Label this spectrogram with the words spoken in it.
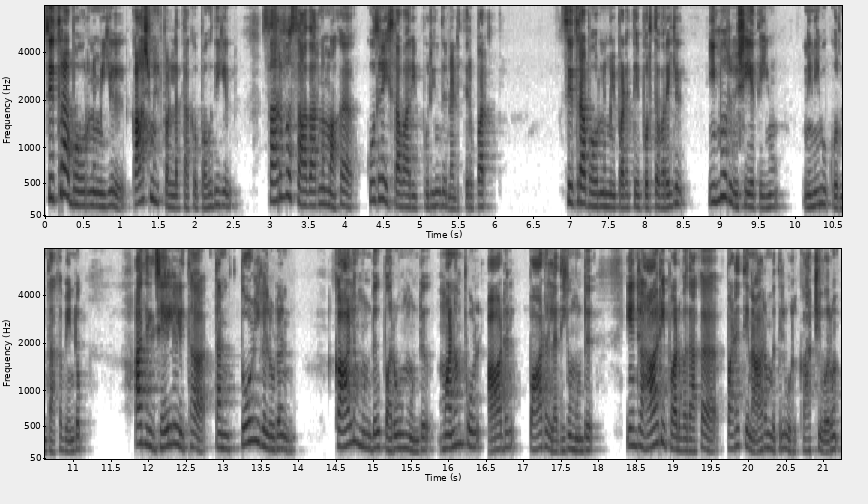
சித்ரா பௌர்ணமியில் காஷ்மீர் பள்ளத்தாக்கு பகுதியில் சர்வ சாதாரணமாக குதிரை சவாரி புரிந்து நடித்திருப்பார். சித்ரா பௌர்ணமி படத்தை பொறுத்தவரையில் இன்னொரு விஷயத்தையும் நினைவு கூர்ந்தாக வேண்டும். அதில் ஜெயலலிதா தன் தோழிகளுடன் காலம் உண்டு பருவம் உண்டு மனம் போல் ஆடல் பாடல் அதிகம் உண்டு என்று ஆடி பாடுவதாக படத்தின் ஆரம்பத்தில் ஒரு காட்சி வரும்.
